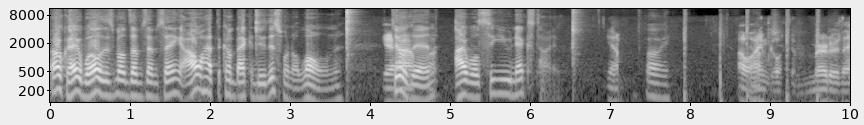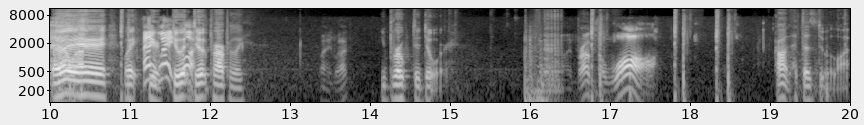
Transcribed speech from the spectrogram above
Okay, well, this is I'm saying I'll have to come back and do this one alone. Yeah. Till then, I will see you next time. Yep. Bye. Oh, I'm going to murder the hell wait, out. wait, wait, wait. Hey, Here, wait, do it, do it properly. Wait, what? You broke the door. I broke the wall. God, that does do a lot.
